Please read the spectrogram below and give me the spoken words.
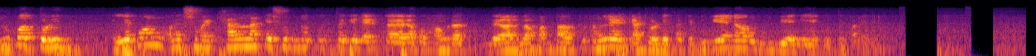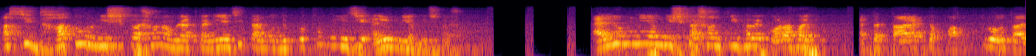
রূপার তড়িৎ লেপন অনেক সময় খেলনাকে সুন্দর করতে গেলে একটা এরকম আমরা দেওয়ার ব্যাপার তাহলে ক্যাথোডে তাকে ডুবিয়ে নাও, ডুবিয়ে নিয়ে করতে পারে। আসছি ধাতুর নিষ্কাশন আমরা একটা নিয়েছি, তার মধ্যে প্রথম নিয়েছি অ্যালুমিনিয়াম নিষ্কাশন। অ্যালুমিনিয়াম নিষ্কাশন কীভাবে করা হয়? একটা তার, একটা পাত্র, তার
